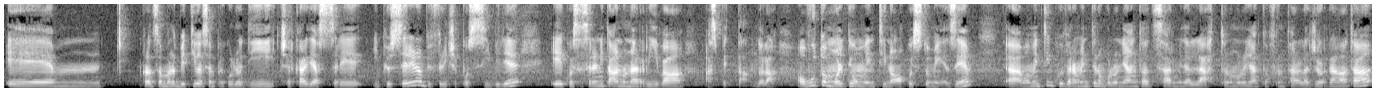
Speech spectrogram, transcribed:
E, um, però insomma l'obiettivo è sempre quello di cercare di essere il più sereno e il più felice possibile e questa serenità non arriva aspettandola. Ho avuto molti momenti no questo mese, eh, momenti in cui veramente non volevo neanche alzarmi dal letto, non volevo neanche affrontare la giornata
